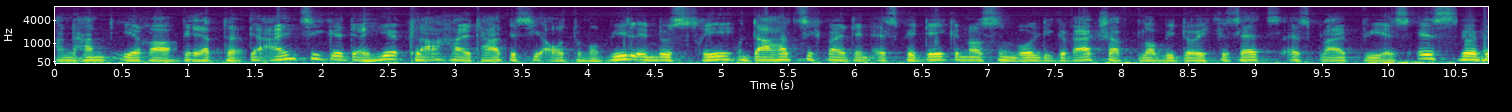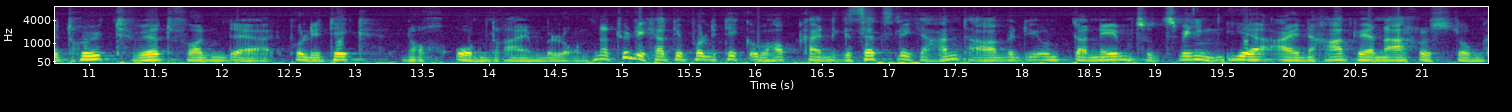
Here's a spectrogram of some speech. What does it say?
anhand ihrer Werte. Der einzige, der hier Klarheit hat, ist die Automobilindustrie und da hat sich bei den SPD-Genossen wohl die Gewerkschaftslobby durchgesetzt. Es bleibt wie es ist. Wer betrügt, wird von der Politik noch obendrein belohnt. Natürlich hat die Politik überhaupt keine gesetzliche Handhabe, die Unternehmen zu zwingen, hier eine Hardware-Nachrüstung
